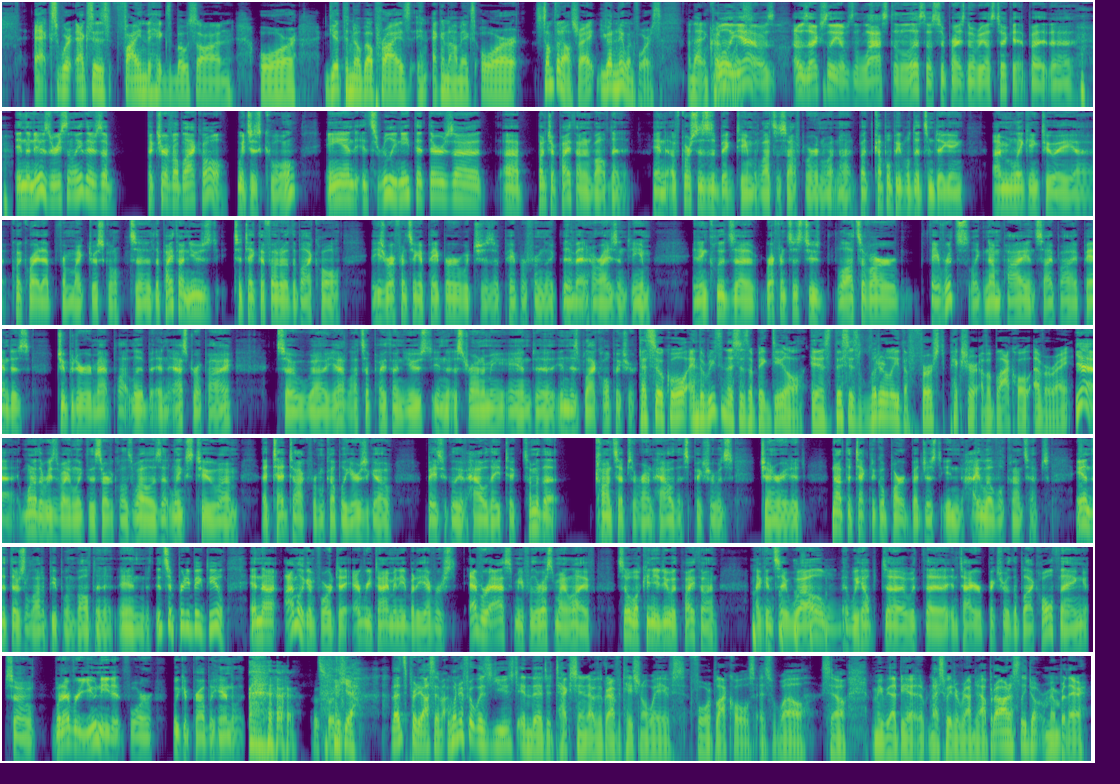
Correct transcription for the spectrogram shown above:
X, where X is find the Higgs boson or get the Nobel Prize in economics or something else, right? You got a new one for us on that incredible. Well, list. yeah, I was I was actually I was the last of the list. I was surprised nobody else took it. But uh, in the news recently, there's a picture of a black hole, which is cool, and it's really neat that there's a, a bunch of Python involved in it. And of course, this is a big team with lots of software and whatnot. But a couple people did some digging. I'm linking to a uh, quick write up from Mike Driscoll. It's uh, the Python used to take the photo of the black hole. He's referencing a paper, which is a paper from the, the Event Horizon team. It includes uh, references to lots of our favorites like NumPy and SciPy, Pandas, Jupyter, Matplotlib, and AstroPy. So uh, yeah, lots of Python used in astronomy and uh, in this black hole picture. That's so cool. And the reason this is a big deal is this is literally the first picture of a black hole ever, right? Yeah, one of the reasons why I linked to this article as well is it links to um, a TED talk from a couple of years ago, basically of how they took some of the concepts around how this picture was generated. Not the technical part, but just in high level concepts and that there's a lot of people involved in it and it's a pretty big deal and uh, i'm looking forward to every time anybody ever ever asks me for the rest of my life so what can you do with python i can say well we helped uh, with the entire picture of the black hole thing so whatever you need it for we could probably handle it That's funny. yeah. That's pretty awesome. I wonder if it was used in the detection of the gravitational waves for black holes as well. So maybe that'd be a nice way to round it out. But I honestly don't remember there.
